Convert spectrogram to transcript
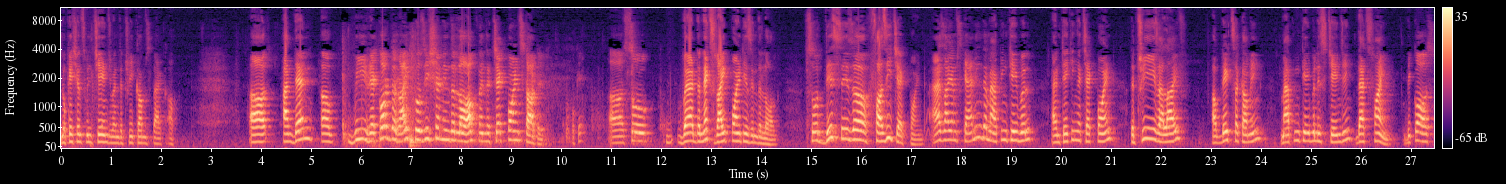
locations will change when the tree comes back up. Uh, and then uh, we record the right position in the log when the checkpoint started. Okay, uh, so where the next write point is in the log. So this is a fuzzy checkpoint. As I am scanning the mapping table and taking a checkpoint, the tree is alive, updates are coming, mapping table is changing. That's fine because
